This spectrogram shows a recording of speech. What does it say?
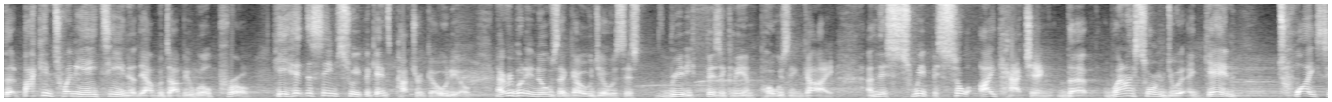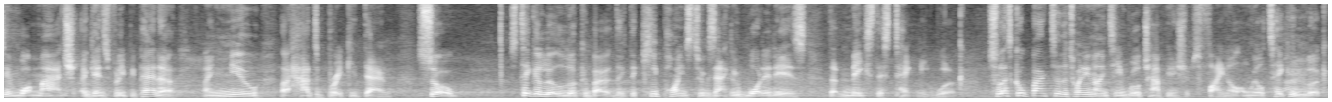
that back in 2018 at the Abu Dhabi World Pro, he hit the same sweep against Patrick Gaudio. Everybody knows that Gaudio is this really physically imposing guy, and this sweep is so eye-catching that when I saw him do it again, twice in one match against Felipe Pena, I knew that I had to break it down. So let's take a little look about the, the, key points to exactly what it is that makes this technique work. So let's go back to the 2019 World Championships final and we'll take a look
